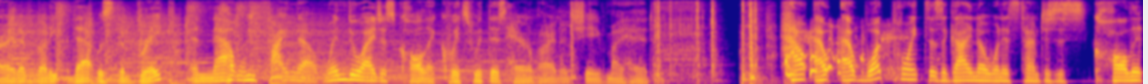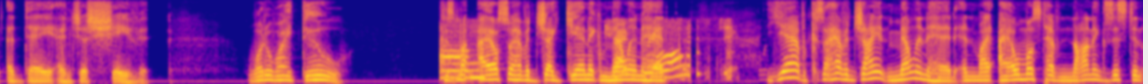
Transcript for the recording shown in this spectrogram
All right, everybody, that was the break. And now we find out when do I just call it quits with this hairline and shave my head? How at, at what point does a guy know when it's time to just call it a day and just shave it? What do I do? Because Um, I also have a gigantic melon head. grill on it? Yeah, because I have a giant melon head and my I almost have non-existent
